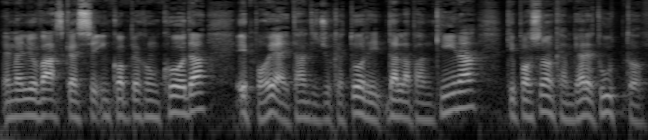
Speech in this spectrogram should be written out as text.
è meglio Vasquez in coppia con Coda e poi hai tanti giocatori dalla panchina che possono cambiare tutto.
